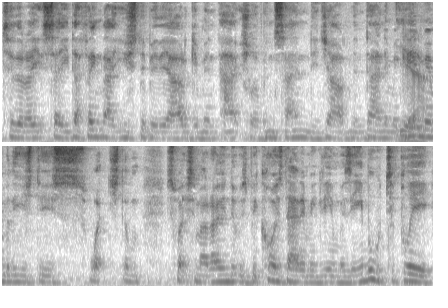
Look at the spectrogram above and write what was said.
to the right side. I think that used to be the argument actually when Sandy Jardine and Danny McGrain. Yeah. Remember they used to switch them switch them around. It was because Danny McGrain was able to play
